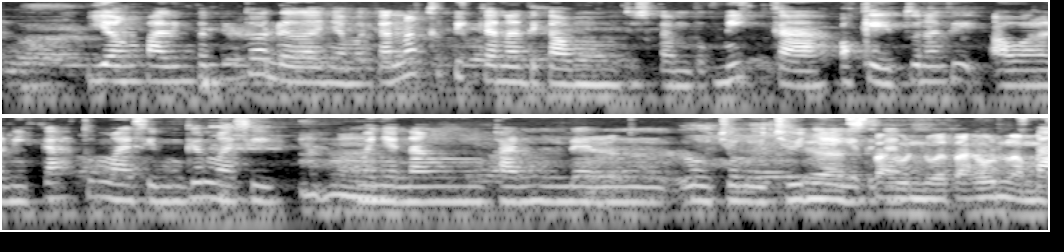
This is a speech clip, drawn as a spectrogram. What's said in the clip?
yang paling penting itu adalah nyaman. Karena ketika nanti kamu memutuskan untuk nikah, oke itu nanti awal nikah tuh masih mungkin masih Mhm. menyenangkan dan lucu-lucunya ya, gitu kan. setahun dua tahun lah masih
